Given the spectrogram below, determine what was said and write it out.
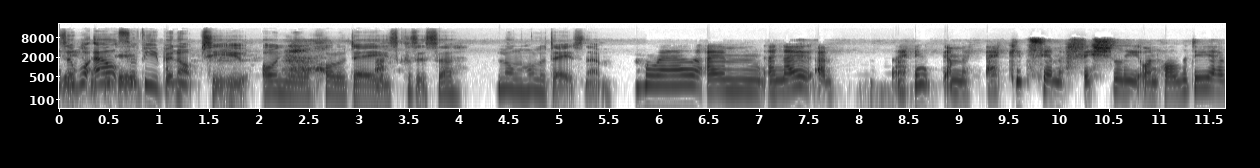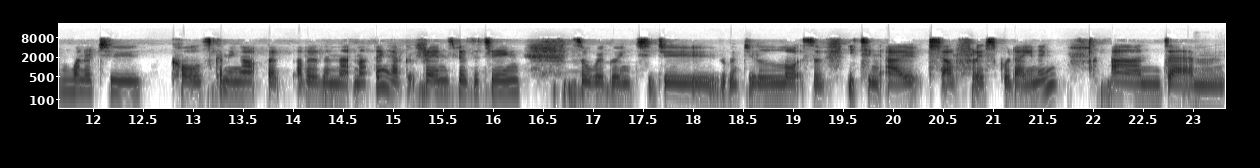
So, what else do. have you been up to on your holidays? Because it's a long holiday, isn't it? Well, um, I know I'm, I think I'm. I could say I'm officially on holiday. I have one or two calls coming up, but other than that, nothing. I've got friends visiting, so we're going to do we're going to do lots of eating out, al fresco dining, and um,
